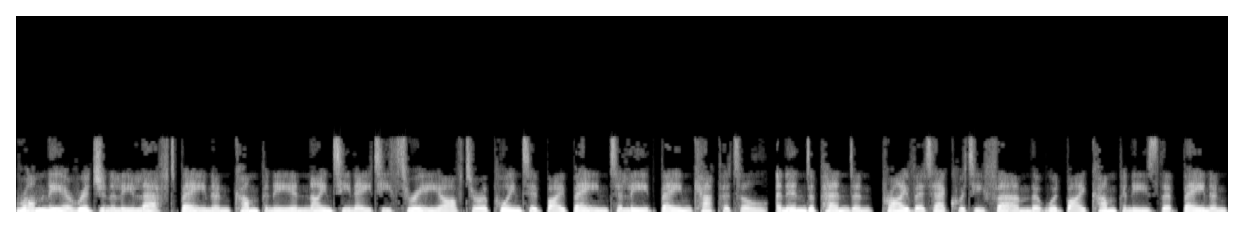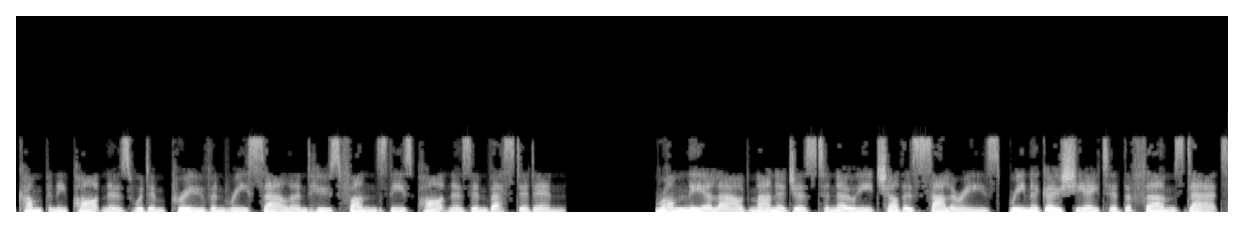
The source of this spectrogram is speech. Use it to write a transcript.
Romney originally left Bain & Company in 1983 after appointed by Bain to lead Bain Capital, an independent private equity firm that would buy companies that Bain & Company partners would improve and resell and whose funds these partners invested in. Romney allowed managers to know each other's salaries, renegotiated the firm's debt,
